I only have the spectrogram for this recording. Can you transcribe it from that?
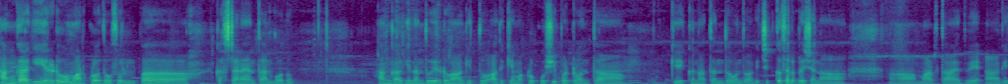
ಹಾಗಾಗಿ ಎರಡೂ ಮಾಡ್ಕೊಳ್ಳೋದು ಸ್ವಲ್ಪ ಕಷ್ಟನೇ ಅಂತ ಅನ್ಬೋದು. ಹಾಗಾಗಿ ನಂದು ಎರಡೂ ಆಗಿತ್ತು, ಅದಕ್ಕೆ ಮಕ್ಕಳು ಖುಷಿಪಟ್ಟರು ಅಂತ ಕೇಕನ್ನು ತಂದು ಒಂದು ಹಾಗೆ ಚಿಕ್ಕ ಸೆಲೆಬ್ರೇಷನ್ ಮಾಡ್ತಾ ಇದ್ವಿ. ಹಾಗೆ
